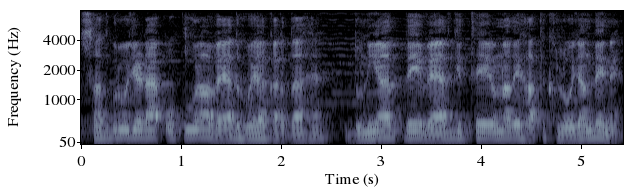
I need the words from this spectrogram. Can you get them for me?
ਸਤਿਗੁਰੂ ਜਿਹੜਾ, ਉਹ ਪੂਰਾ ਵੈਦ ਹੋਇਆ ਕਰਦਾ ਹੈ। ਦੁਨੀਆ ਦੇ ਵੈਦ ਜਿੱਥੇ ਉਹਨਾਂ ਦੇ ਹੱਥ ਖਲੋ ਜਾਂਦੇ ਨੇ,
